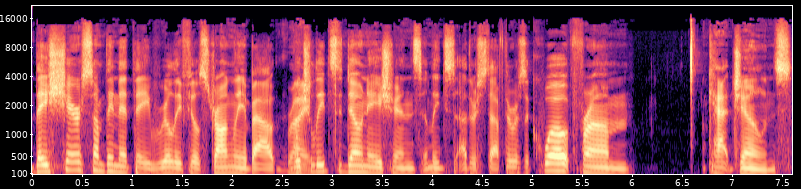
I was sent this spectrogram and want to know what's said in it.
they share something that they really feel strongly about which leads to donations and leads to other stuff there was a quote from Kat Jones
